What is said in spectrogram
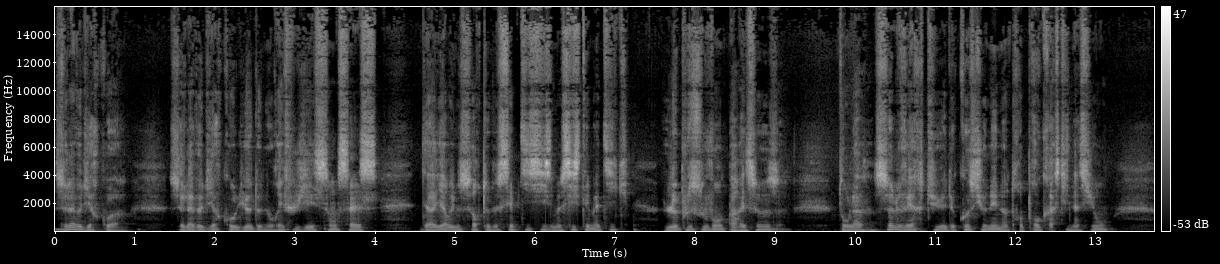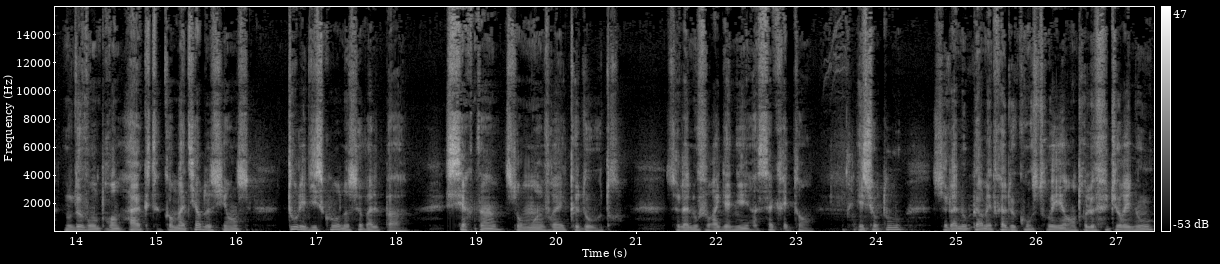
Cela veut dire quoi? Cela veut dire qu'au lieu de nous réfugier sans cesse derrière une sorte de scepticisme systématique, le plus souvent paresseuse, dont la seule vertu est de cautionner notre procrastination, nous devons prendre acte qu'en matière de science, tous les discours ne se valent pas. Certains sont moins vrais que d'autres. Cela nous fera gagner un sacré temps. Et surtout, cela nous permettrait de construire entre le futur et nous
